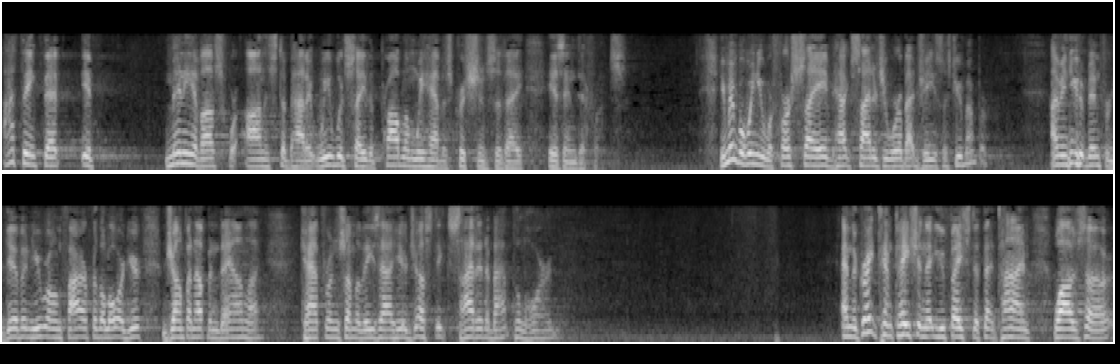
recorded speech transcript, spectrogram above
I think that if many of us were honest about it, we would say the problem we have as Christians today is indifference. You remember when you were first saved, how excited you were about Jesus? Do you remember? I mean, you had been forgiven. You were on fire for the Lord. You're jumping up and down like, Catherine, some of these out here just excited about the Lord. And the great temptation that you faced at that time was uh,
